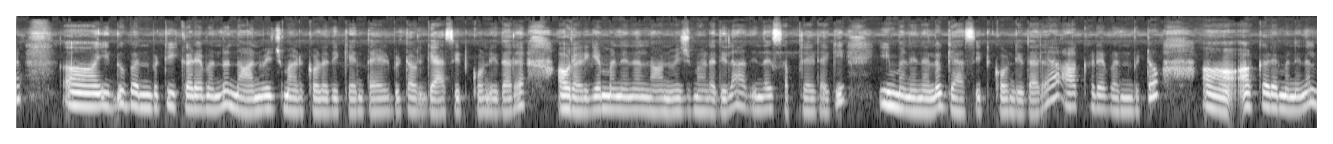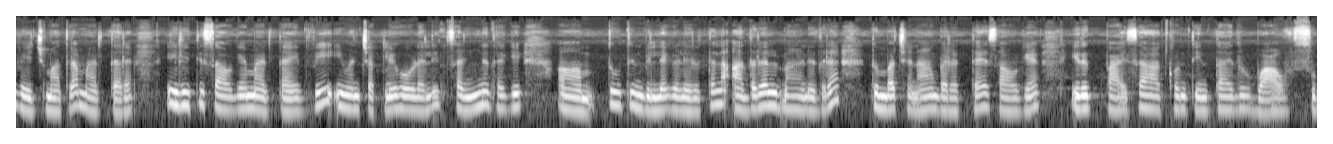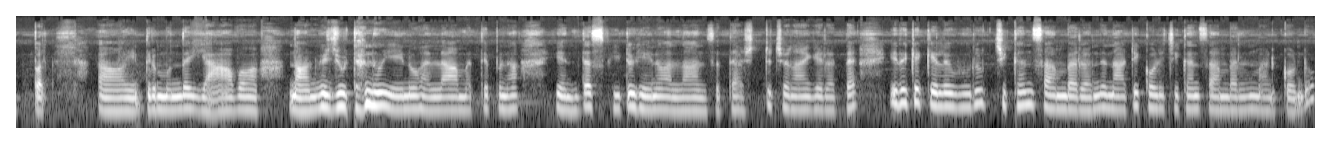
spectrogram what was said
ಇದು ಬಂದ್ಬಿಟ್ಟು ಈ ಕಡೆ ಬಂದು ನಾನ್ ವೆಜ್ ಮಾಡ್ಕೊಳ್ಳೋದಕ್ಕೆ ಅಂತ ಹೇಳ್ಬಿಟ್ಟು ಅವ್ರು ಗ್ಯಾಸ್ ಇಟ್ಕೊಂಡಿದ್ದಾರೆ. ಅವ್ರ ಅಡುಗೆ ಮನೆಯಲ್ಲಿ ನಾನ್ ವೆಜ್ ಮಾಡೋದಿಲ್ಲ ಅದರಿಂದ ಸಪ್ರೇಟಾಗಿ ಈ ಮನೆಯಲ್ಲೂ ಗ್ಯಾಸ್ ಇಟ್ಕೊಂಡಿದ್ದಾರೆ. ಆ ಕಡೆ ಬಂದ್ಬಿಟ್ಟು ಆ, ಕಡೆ ಮನೆಯಲ್ಲಿ ವೆಜ್ ಮಾತ್ರ ಮಾಡ್ತಾರೆ. ಈ ರೀತಿ ಸಾವಿಗೆ ಮಾಡ್ತಾ ಇದ್ವಿ. ಒಂದು ಚಕ್ಲಿ ಹೋಳಲ್ಲಿ ಸಣ್ಣದಾಗಿ ತೂತಿನ ಬಿಲ್ಲೆಗಳಿರುತ್ತಲ್ಲ ಅದರಲ್ಲಿ ಮಾಡಿದರೆ ತುಂಬ ಚೆನ್ನಾಗಿ ಬರುತ್ತೆ ಸಾವಿಗೆ. ಇದಕ್ಕೆ ಪಾಯಸ ಹಾಕ್ಕೊಂಡು ತಿಂತಾಯಿದ್ರು ವಾವ್ ಸೂಪರ್. ಇದ್ರ ಮುಂದೆ ಯಾವ ನಾನ್ ವೆಜ್ ಊಟನೂ ಏನೂ ಅಲ್ಲ, ಮತ್ತು ಪುನಃ ಎಂಥ ಸ್ವೀಟು ಏನೂ ಅಲ್ಲ ಅನಿಸುತ್ತೆ. ಅಷ್ಟು ಚೆನ್ನಾಗಿರುತ್ತೆ ಇದಕ್ಕೆ ಕೆಲವರು ಚಿಕನ್ ಸಾಂಬಾರು ಅಂದರೆ ನಾಟಿ ಕೋಳಿ ಚಿಕನ್ ಸಾಂಬಾರನ್ನು ಮಾಡಿಕೊಂಡು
